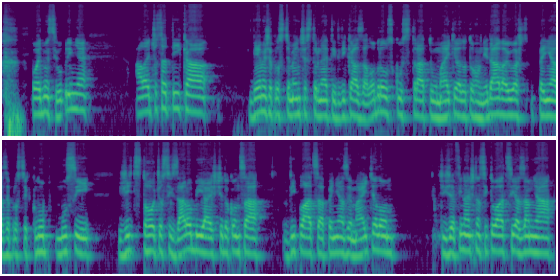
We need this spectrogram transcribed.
povedzme si úprimne. Ale čo sa týka Vieme, že proste Manchester United vykázal obrovskú stratu, majiteľa do toho nedávajú až peniaze, proste klub musí žiť z toho, čo si zarobí a ešte dokonca vypláca peniaze majiteľom. Čiže finančná situácia za mňa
